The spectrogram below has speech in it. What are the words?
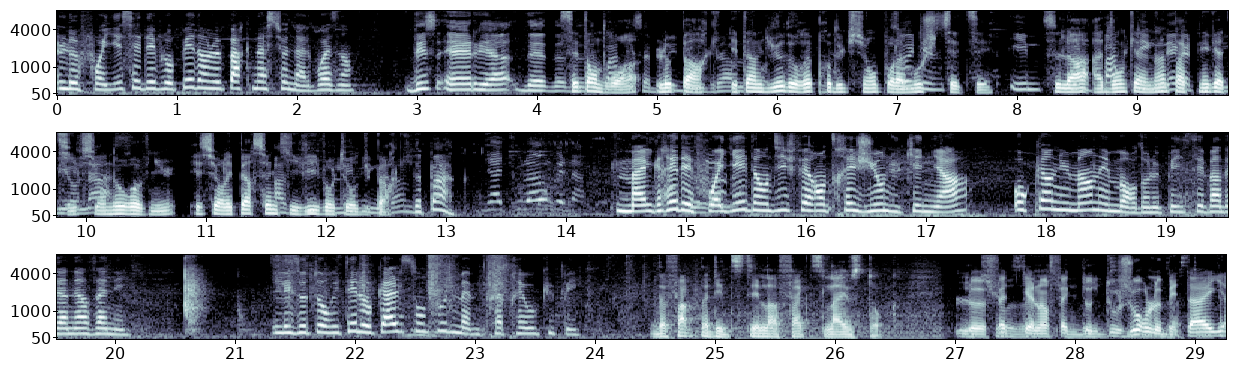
Le foyer s'est développé dans le parc national voisin. Cet endroit, le parc, est un lieu de reproduction pour la mouche tsetse. Cela a donc un impact négatif sur nos revenus et sur les personnes qui vivent autour du parc. Malgré des foyers dans différentes régions du Kenya, aucun humain n'est mort dans le pays ces 20 dernières années. Les autorités locales sont tout de même très préoccupées. Le fait qu'elle infecte toujours le bétail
